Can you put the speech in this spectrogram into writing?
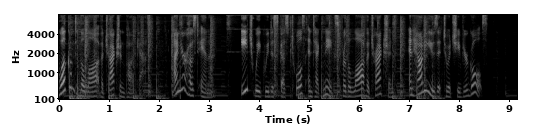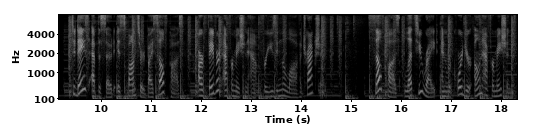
Welcome to the Law of Attraction podcast. I'm your host, Anna. Each week, we discuss tools and techniques for the law of attraction and how to use it to achieve your goals. Today's episode is sponsored by SelfPause, our favorite affirmation app for using the law of attraction. SelfPause lets you write and record your own affirmations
